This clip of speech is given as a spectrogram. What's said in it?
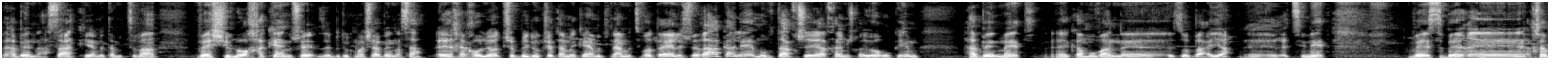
והבן עשה, קיים את המצווה, ושילוח הקן, שזה בדיוק מה שהבן עשה. איך יכול להיות שבדיוק כשאתה מקיים את שני המצוות האלה, שרק עליהם מובטח שהחיים שלך יהיו ארוכים, הבן מת, אה, כמובן אה, זו בעיה אה, רצינית. והסבר, עכשיו,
